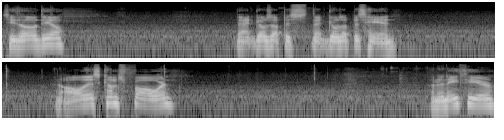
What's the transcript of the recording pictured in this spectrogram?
See the little deal? That goes up his that goes up his head. And all this comes forward underneath here.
